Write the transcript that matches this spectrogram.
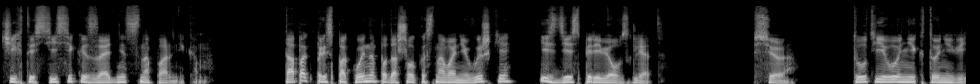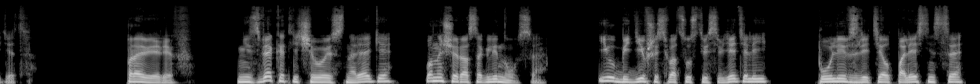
чьих-то сисек и задниц с напарником. Тапок преспокойно подошел к основанию вышки и здесь перевел взгляд. Все, тут его никто не видит. Проверив, не звякает ли из снаряги, он еще раз оглянулся и, убедившись в отсутствии свидетелей, пулей взлетел по лестнице,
